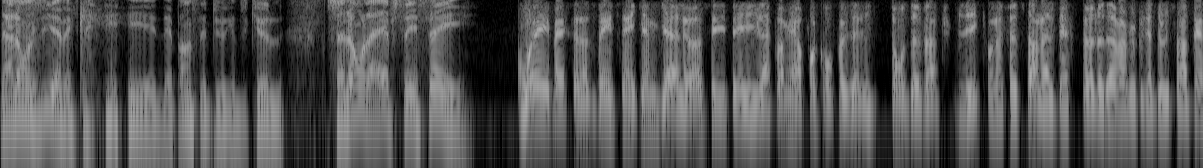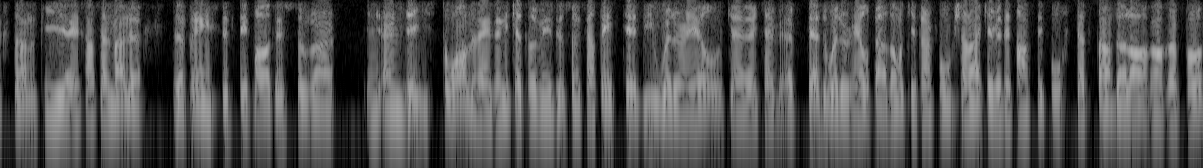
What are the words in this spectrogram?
Mais allons-y avec les dépenses les plus ridicules. Selon la FCC, oui, ben c'est notre 25e gala. C'était la première fois qu'on faisait une édition devant public. On a fait ça en Alberta, là, devant à peu près 200 personnes. Puis euh, essentiellement, le, le principe s'est basé sur un, une, vieille histoire là, dans les années 90, un certain Teddy Witherhill, qui, qui avait, euh, Ted Witherhill, pardon, qui est un fonctionnaire qui avait dépensé pour 700 dollars en repas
